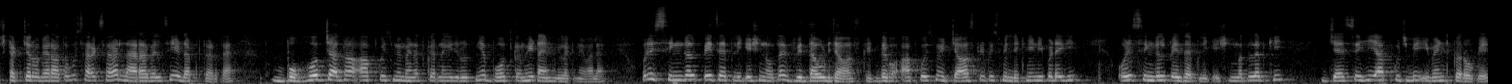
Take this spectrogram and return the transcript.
स्ट्रक्चर वगैरह होता है, वो सारा सारा लारावेल से अडेप्ट करता है। तो बहुत ज़्यादा आपको इसमें मेहनत करने की ज़रूरत नहीं है, बहुत कम ही टाइम लगने वाला है। और ये सिंगल पेज एप्लीकेशन होता है विदाउट जावास्क्रिप्ट देखो, आपको इसमें जावास्क्रिप्ट इसमें लिखनी नहीं पड़ेगी और ये सिंगल पेज एप्लीकेशन मतलब कि जैसे ही आप कुछ भी इवेंट करोगे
